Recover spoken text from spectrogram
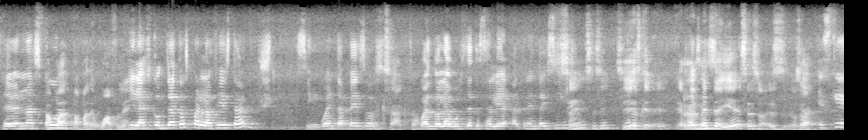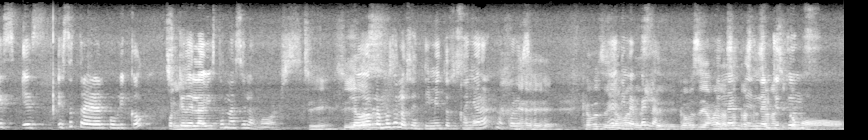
Se ven más cool. Papa, papa de waffle. Y las contratas para la fiesta, 50 pesos. Exacto. Cuando la bolsita te sale a 35. Sí, sí, sí. Sí, es que eh, realmente ahí es eso. Es, o sea, Es que es, es, es atraer al público porque Sí. de la vista nace el amor. sí, sí. Luego las- hablamos de los sentimientos, ¿sí, señora? ¿Me acuerdas? ¿Cómo se Eh, llaman? pela. este, ¿Cómo se llaman las En otras que son así como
